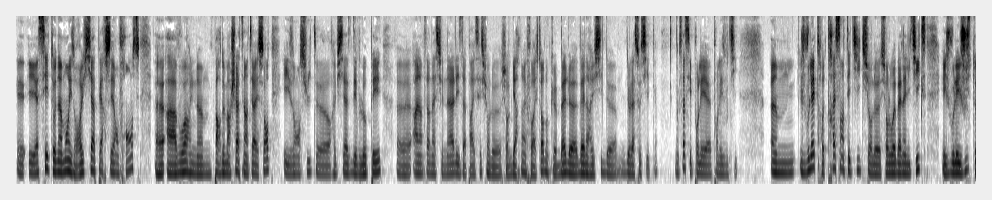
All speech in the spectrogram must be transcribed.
Et, assez étonnamment, ils ont réussi à percer en France, à avoir une part de marché assez intéressante, et ils ont ensuite réussi à se développer à l'international. Ils apparaissaient sur le, sur le Gartner et Forrester, donc belle, belle réussite de, de la société. Donc ça, c'est pour les, pour les outils. Euh, je voulais être très synthétique sur le, sur le Web Analytics et je voulais juste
